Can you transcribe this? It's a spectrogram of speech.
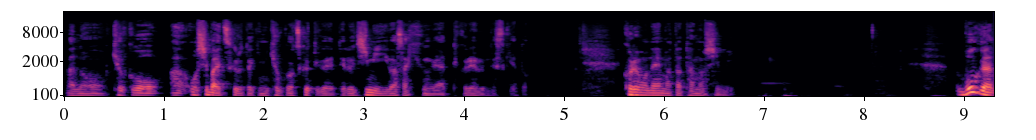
あの、曲を、あ、お芝居作るときに曲を作ってくれてるジミー岩崎くんがやってくれるんですけど、これもね、また楽しみ。僕が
